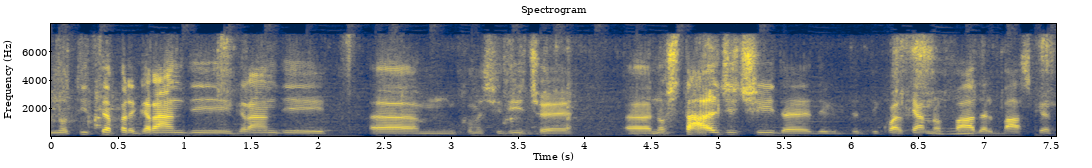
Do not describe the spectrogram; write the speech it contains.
notizia per grandi, grandi um, come si dice, uh, nostalgici di qualche anno sì. fa del basket,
